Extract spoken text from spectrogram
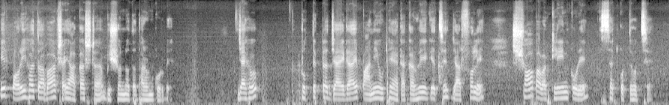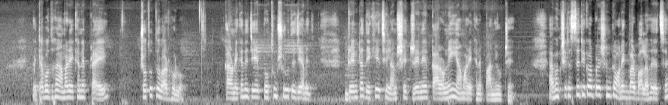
এর পরেই হয়তো আবার সেই আকাশটা বিষণ্ণতা ধারণ করবে। যাই হোক প্রত্যেকটা জায়গায় পানি উঠে একাকার হয়ে গেছে, যার ফলে সব আবার ক্লিন করে সেট করতে হচ্ছে। এটা বোধহয় আমার এখানে প্রায় চতুর্থবার হলো। কারণ এখানে যে প্রথম শুরুতে যে আমি ড্রেনটা দেখিয়েছিলাম, সেই ড্রেনের কারণেই আমার এখানে পানি উঠে। এবং সেটা সিটি কর্পোরেশনকে অনেকবার বলা হয়েছে।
